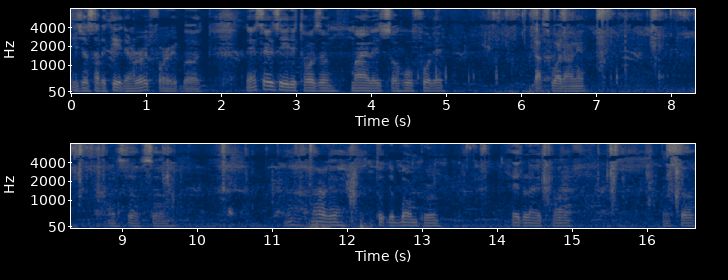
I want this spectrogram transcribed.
You just have to take the word for it, but then says 80,000 mileage, so hopefully that's what on it and stuff so. I already took the bumper headlight off and stuff.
